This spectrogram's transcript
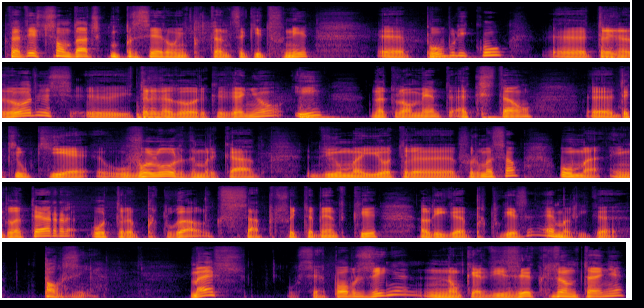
Portanto, estes são dados que me pareceram importantes aqui definir. Uh, público, uh, treinadores uh, e treinador que ganhou e, naturalmente, a questão daquilo que é o valor de mercado de uma e outra formação. Uma Inglaterra, outra Portugal, que se sabe perfeitamente que a Liga Portuguesa é uma liga pauzinha. Mas, ser pobrezinha não quer dizer que não tenha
